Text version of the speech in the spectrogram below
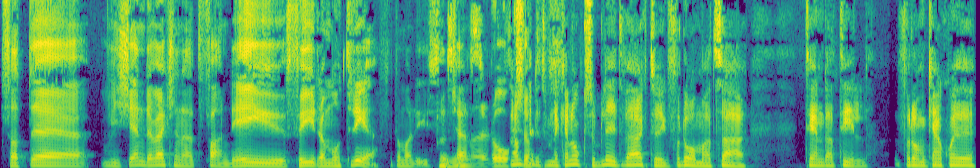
Så att eh, vi kände verkligen att fan, det är ju fyra mot tre. För de hade ju sin tränare då också. Samtidigt som det kan också bli ett verktyg för dem att så här, tända till. För de kanske,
